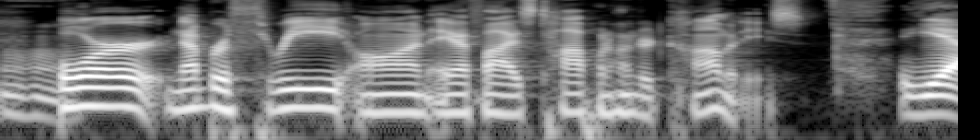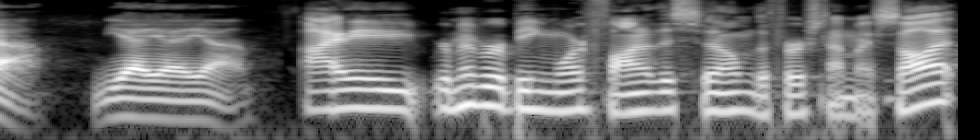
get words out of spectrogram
Mhm. or number three on AFI's top 100 comedies. Yeah, yeah, yeah, yeah. I remember being more fond of this film the first time I saw it.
